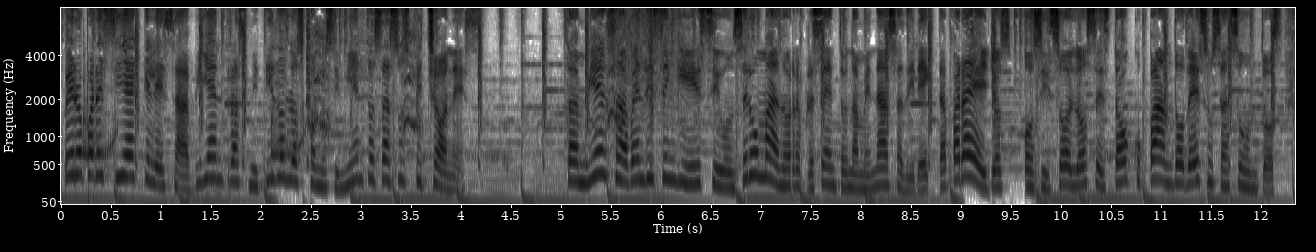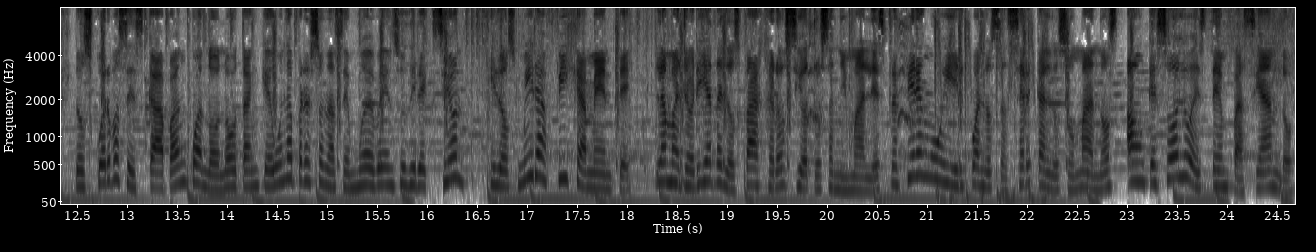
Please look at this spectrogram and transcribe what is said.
pero parecía que les habían transmitido los conocimientos a sus pichones. También saben distinguir si un ser humano representa una amenaza directa para ellos o si solo se está ocupando de sus asuntos. Los cuervos escapan cuando notan que una persona se mueve en su dirección y los mira fijamente. La mayoría de los pájaros y otros animales prefieren huir cuando se acercan los humanos, aunque solo estén paseando.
